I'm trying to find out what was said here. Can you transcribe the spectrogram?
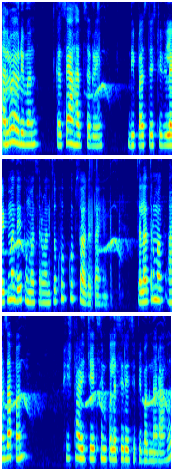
हॅलो एव्हरीवन कसे आहात सगळे? दीपास टेस्टी डिलाईटमध्ये तुम्हा सर्वांचं खूप खूप स्वागत आहे. चला तर मग आज आपण फिश थाळीची एक सिंपल अशी रेसिपी बघणार आहोत.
